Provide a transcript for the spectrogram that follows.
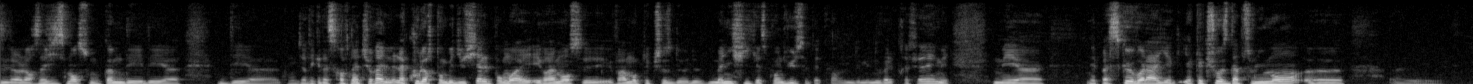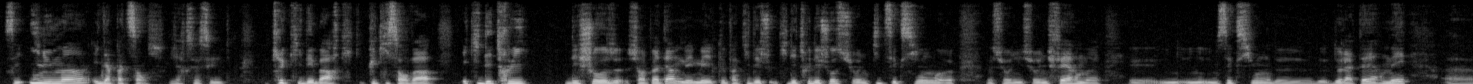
leurs agissements sont comme des, des, des, catastrophes naturelles. La couleur tombée du ciel, pour moi, est, vraiment, quelque chose de, magnifique à ce point de vue. C'est peut-être une de mes nouvelles préférées, mais parce que voilà, il y, a, quelque chose d'absolument, c'est inhumain, il n'y a pas de sens. C'est un truc qui débarque, puis qui s'en va et qui détruit des choses sur le plan mais, mais enfin, qui, détruit des choses sur une petite section, euh, sur, une, sur une ferme, euh, une, section de, de, la terre, mais euh,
